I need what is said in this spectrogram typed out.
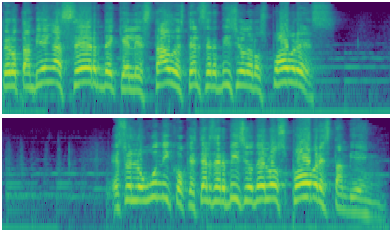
Pero también hacer de que el Estado esté al servicio de los pobres. Eso es lo único, que esté al servicio de los pobres también.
